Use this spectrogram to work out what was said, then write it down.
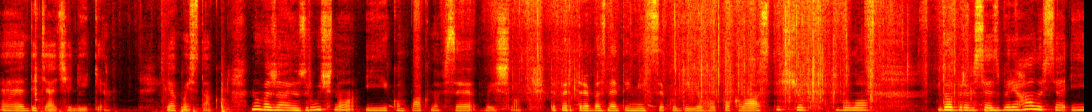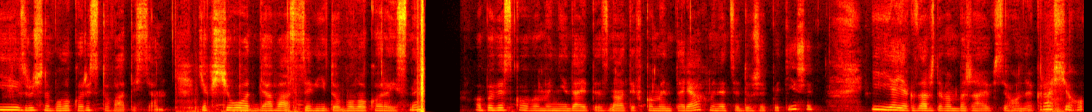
е, дитячі ліки. Якось так. Ну, вважаю, зручно і компактно все вийшло. Тепер треба знайти місце, куди його покласти, щоб було добре все зберігалося і зручно було користуватися. Якщо для вас це відео було корисне, обов'язково мені дайте знати в коментарях, мене це дуже потішить. І я, як завжди, вам бажаю всього найкращого.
